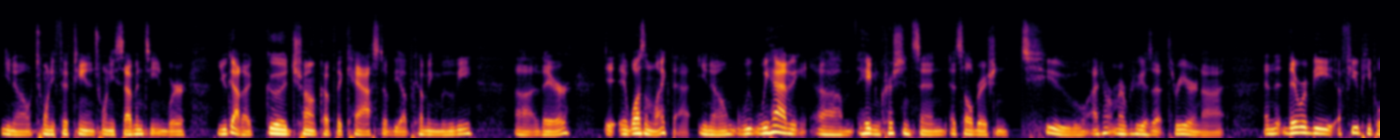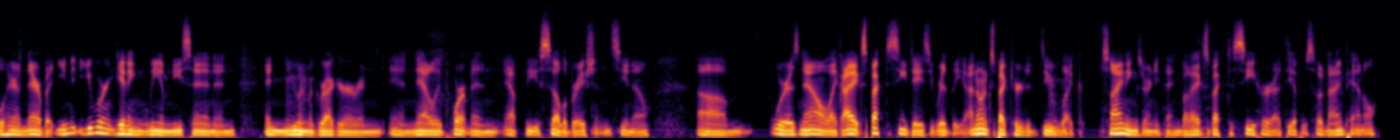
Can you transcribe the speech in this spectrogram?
you know 2015 and 2017 where you got a good chunk of the cast of the upcoming movie uh, there. It, it wasn't like that, you know. We, we had um, Hayden Christensen at Celebration two. I don't remember if he was at three or not. And th- there would be a few people here and there, but you you weren't getting Liam Neeson and and Ewan McGregor and and Natalie Portman at these celebrations, you know. Um, whereas now, like I expect to see Daisy Ridley. I don't expect her to do like signings or anything, but I expect to see her at the episode nine panel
